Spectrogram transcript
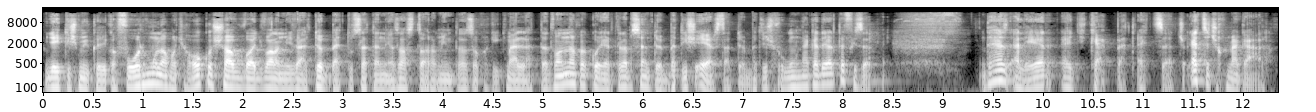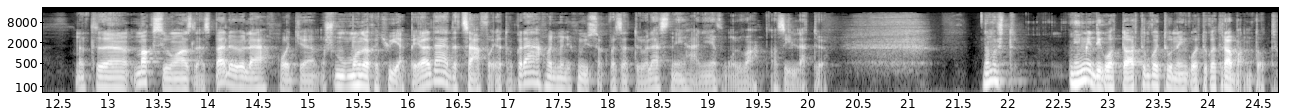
Ugye itt is működik a formula, hogy ha okosabb vagy, valamivel többet tudsz letenni az asztalra, mint azok, akik melletted vannak, akkor értelemszerűen többet is érsz, tehát többet is fogunk neked érte fizetni. De ez elér egy keppet egyszer, csak egyszer csak megáll. Mert maximum az lesz belőle, hogy most mondok egy hülye példát, de cáfoljatok rá, hogy mondjuk műszakvezető lesz néhány év múlva az illető. Na most még mindig ott tartunk, hogy tuningoltuk a Trabantot.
